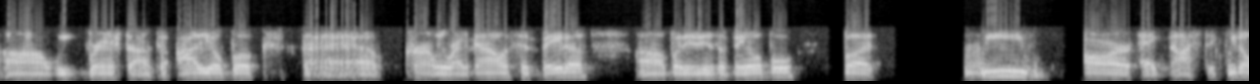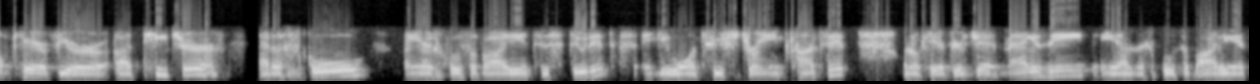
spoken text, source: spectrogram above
Uh, we branched out to audiobooks. Uh, currently, right now, it's in beta, uh, but it is available. But we are agnostic. We don't care if you're a teacher at a school your exclusive audience is students and you want to stream content. We don't care if you're Jet Magazine and you have an exclusive audience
